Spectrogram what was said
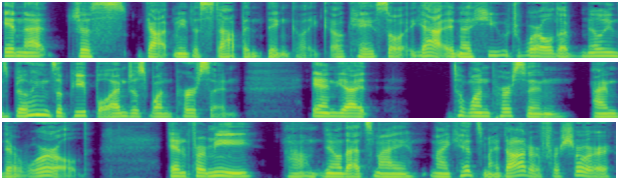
And that just got me to stop and think like, okay, so yeah, in a huge world of millions, billions of people, I'm just one person. And yet to one person, I'm their world. And for me, um, you know, that's my my kids, my daughter for sure.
